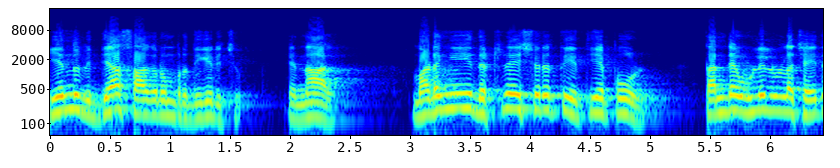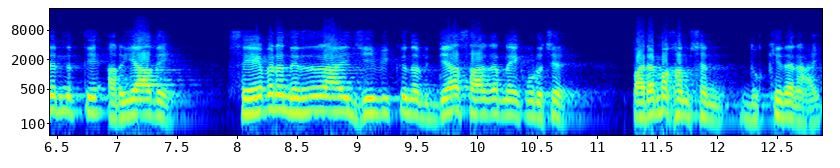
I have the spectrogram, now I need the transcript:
എന്ന് വിദ്യാസാഗറും പ്രതികരിച്ചു. എന്നാൽ മടങ്ങി ദക്ഷിണേശ്വരത്ത് എത്തിയപ്പോൾ തന്റെ ഉള്ളിലുള്ള ചൈതന്യത്തെ അറിയാതെ സേവനനിരതനായി ജീവിക്കുന്ന വിദ്യാസാഗറിനെ കുറിച്ച് പരമഹംസൻ ദുഃഖിതനായി.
